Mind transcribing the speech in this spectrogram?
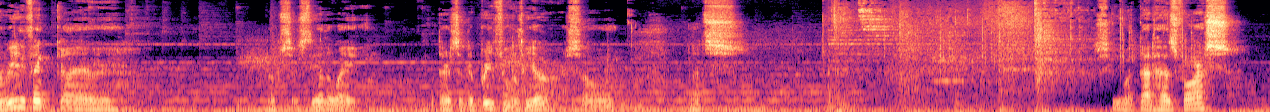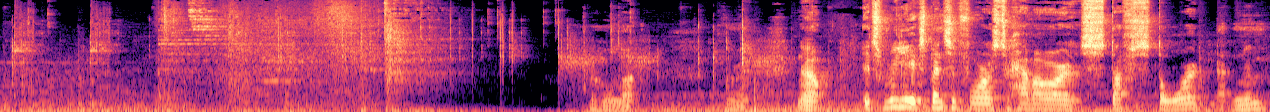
really think I... Oops, it's the other way. But there's a debris field here, so let's see what that has for us. A whole lot. Alright. Now, it's really expensive for us to have our stuff stored at Nym.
